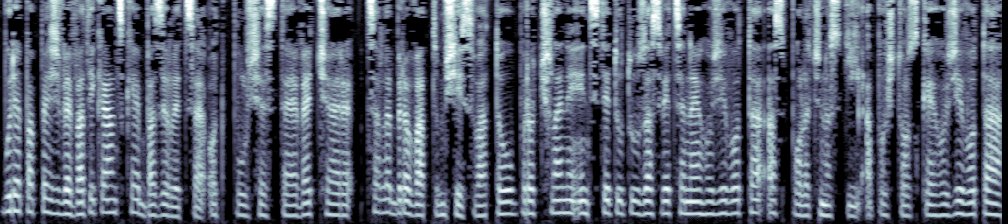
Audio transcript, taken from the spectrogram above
bude papež ve vatikánské bazilice od půl šesté večer celebrovat mši svatou pro členy Institutu zasvěceného života a společností apoštolského života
